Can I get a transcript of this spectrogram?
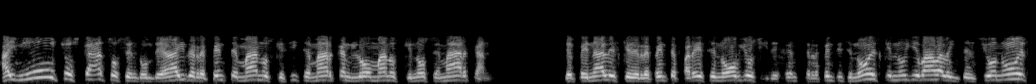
Hay muchos casos en donde hay de repente manos que sí se marcan luego manos que no se marcan de penales que de repente parecen obvios y de, gente, de repente dicen, no, es que no llevaba la intención, no, es,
